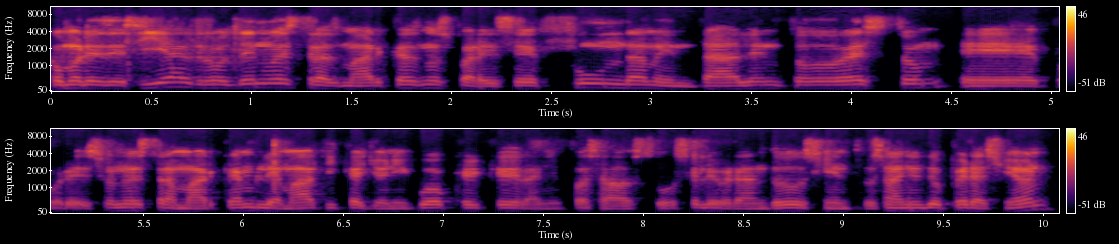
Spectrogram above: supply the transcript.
Como les decía, el rol de nuestras marcas nos parece fundamental en todo esto. Eh, por eso nuestra marca emblemática, Johnny Walker, que el año pasado estuvo celebrando 200 años de operación,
